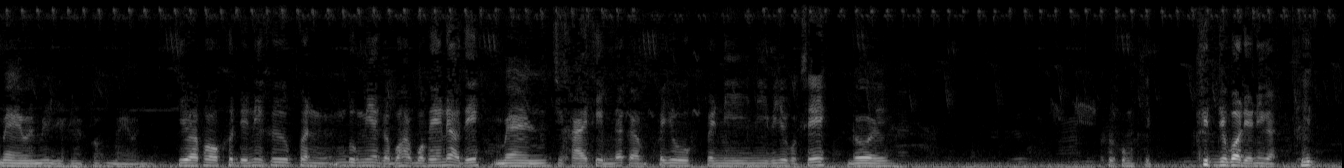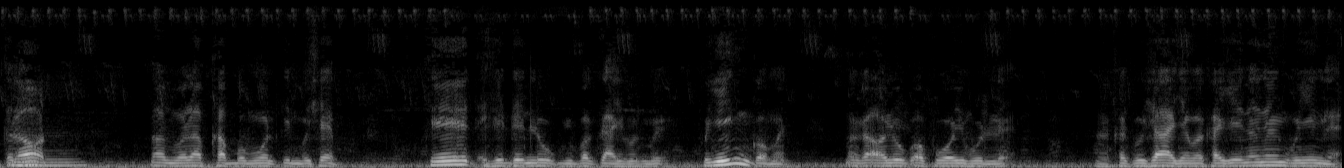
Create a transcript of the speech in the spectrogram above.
แม่มันไม่ได้พ่อแม่มัน ที่ว่าพ่อคือเดี๋ยวนี้คือเพิ่นลูกเมียกับบ่ฮักบ่แพงแล้วติแม่นสิขายถิ่มแล้วก็ไปอยู่เป็นหนีหนีไปอยู่กับเซโดยคือคุมคิดคิดอยู่บ่เดี๋ยวนี้ก็คิดตลอดนอนบ่รับขับบ่มวนกินบ่แซ่บคิดเห็นเห็นลูกอยู่บางใจพุ่นเว้ยผู้หญิงก็มัน มันก็เอาลูกเอาผัวอยู่พุ่นแหละอ่าใครผู้ชายยังว่าใครกินน้อยหนึงผู้หญิงแหละ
